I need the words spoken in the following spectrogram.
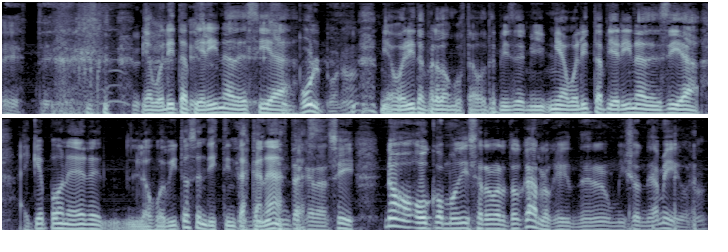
Este, Mi abuelita Pierina decía... es un pulpo, ¿no? Mi abuelita, perdón Gustavo, te pisé. Mi, mi abuelita Pierina decía, hay que poner los huevitos en distintas canastas. Distintas canas, sí. No, o como dice Roberto Carlos, que hay que tener un millón de amigos, ¿no?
